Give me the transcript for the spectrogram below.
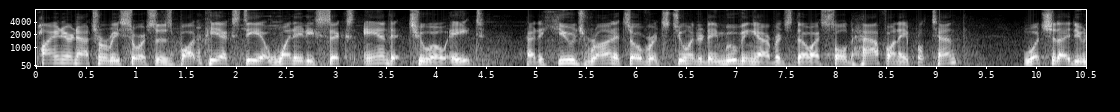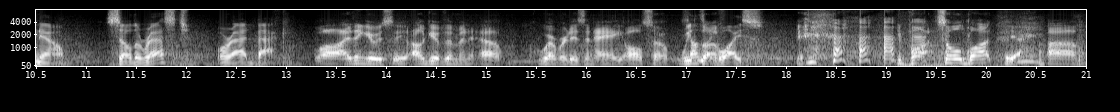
Pioneer Natural Resources bought PXD at 186 and at 208. Had a huge run. It's over its 200 day moving average, though. I sold half on April 10th. What should I do now? Sell the rest or add back? Well, I think it was, I'll give them an, uh, whoever it is, an A also. We Sounds love, like Weiss. he bought, sold, bought. Yeah. Um,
